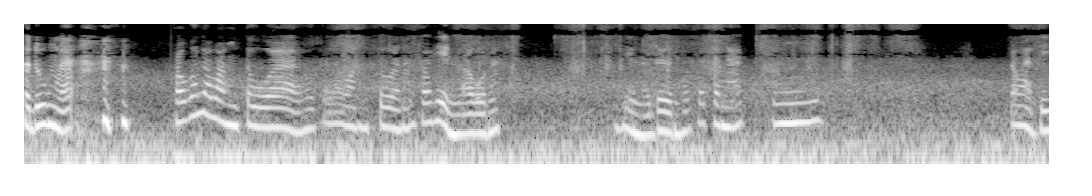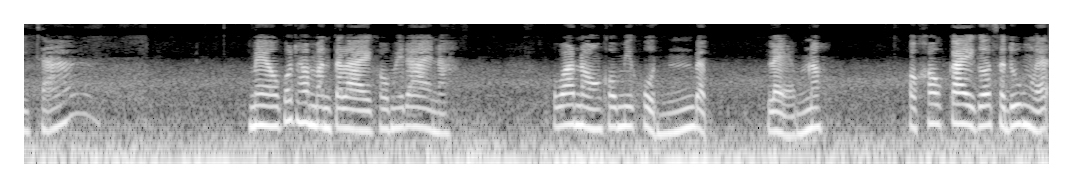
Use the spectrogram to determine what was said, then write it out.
สะดุ้งแล้ว เขาก็ระวังตัวเขาก็ระวังตัวนะเขาเห็นเรานะ เห็นเราเดินเขาก็จะงักสวัสดีจ้า แมวก็ทำอันตรายเขาไม่ได้นะ เพราะว่าน้องเขามีขนแบบแหลมเนาะ พอเข้าใกล้ก็สะดุ้งแล้ว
